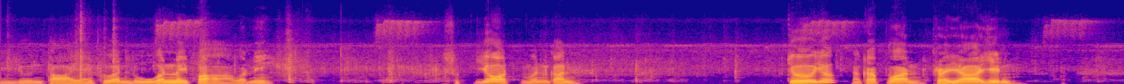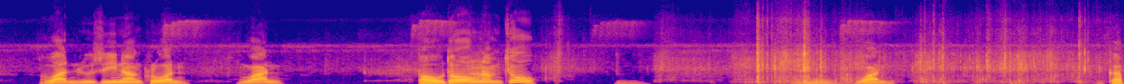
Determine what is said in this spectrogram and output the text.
นี่เดินถ่ายให้เพื่อนดูกันในป่าวันนี้ สุดยอดเหมือนกัน เจอเยอะนะครับว่านพระยายินว่านฤาษีนางครวนว่านเต่าทองนำโชคว่านกับ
